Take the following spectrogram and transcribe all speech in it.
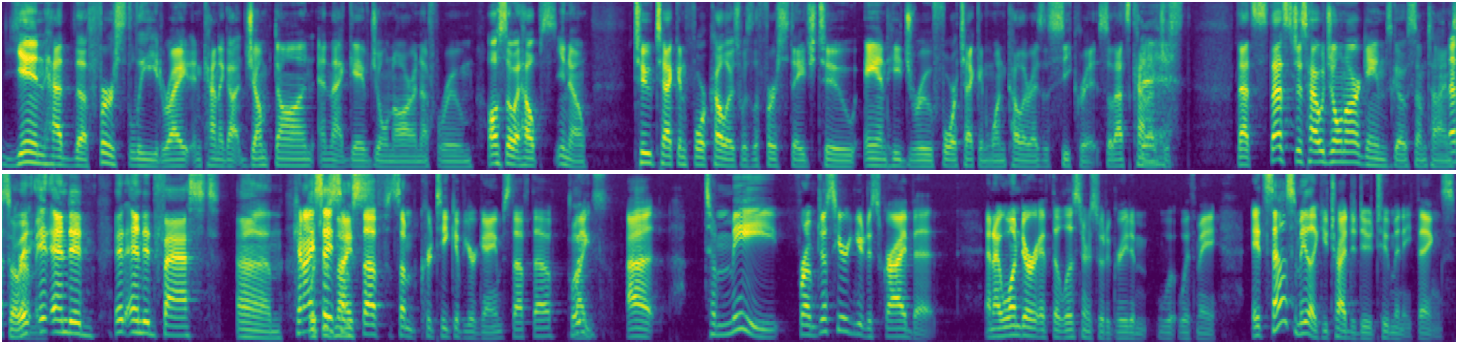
Yin had the first lead, right, and kind of got jumped on, and that gave Jolnar enough room. Also, it helps, you know, two tech and four colors was the first stage two, and he drew four tech and one color as a secret. So that's kind of just that's that's just how Jolnar games go sometimes. That's so it, it ended it ended fast. Um, Can I say some nice. stuff, some critique of your game stuff, though? Please. Like, uh, to me, from just hearing you describe it, and I wonder if the listeners would agree to, w- with me. It sounds to me like you tried to do too many things,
